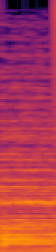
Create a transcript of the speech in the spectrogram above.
Bye.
